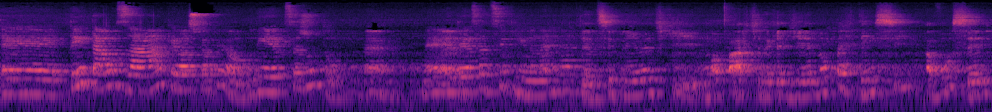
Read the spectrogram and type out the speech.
é, tentar usar, que eu acho que é o pior, o dinheiro que você juntou. É. Né? É ter essa disciplina, né, Renato? ter a disciplina de que uma parte daquele dinheiro não pertence a você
